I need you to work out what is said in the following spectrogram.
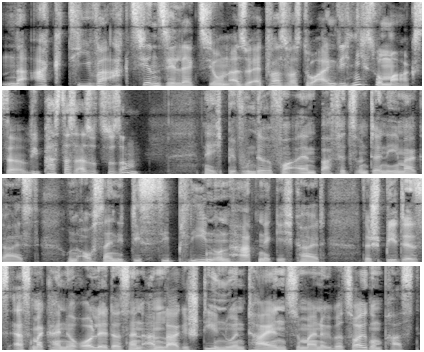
eine aktive Aktienselektion, also etwas, was du eigentlich nicht so magst. Äh, wie passt das also zusammen? Ich bewundere vor allem Buffetts Unternehmergeist und auch seine Disziplin und Hartnäckigkeit. Da spielt es erstmal keine Rolle, dass sein Anlagestil nur in Teilen zu meiner Überzeugung passt.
